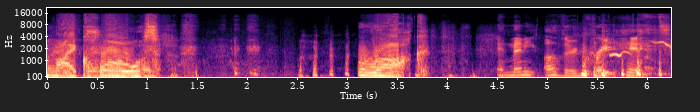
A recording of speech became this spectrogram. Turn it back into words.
My clothes! Rock! and many other great hits.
